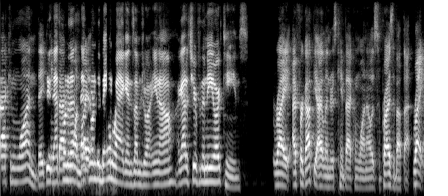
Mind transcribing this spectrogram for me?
back and won. They Dude, came that's back one of the and won. that's one of the bandwagons I'm joining. You know, I got to cheer for the New York teams. Right. I forgot the Islanders came back and won. I was surprised about that. Right.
